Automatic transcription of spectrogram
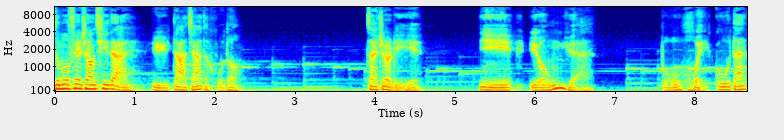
子木非常期待与大家的互动，在这里，你永远不会孤单。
